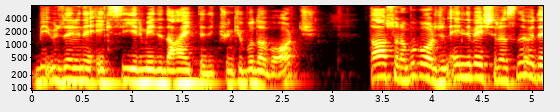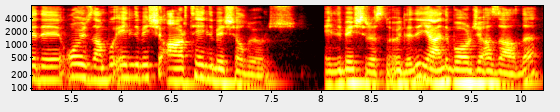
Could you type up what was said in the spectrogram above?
bir üzerine eksi 27 daha ekledik. Çünkü bu da borç. Daha sonra bu borcun 55 lirasını ödedi. O yüzden bu 55'i artı 55 alıyoruz. 55 lirasını ödedi yani borcu azaldı.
